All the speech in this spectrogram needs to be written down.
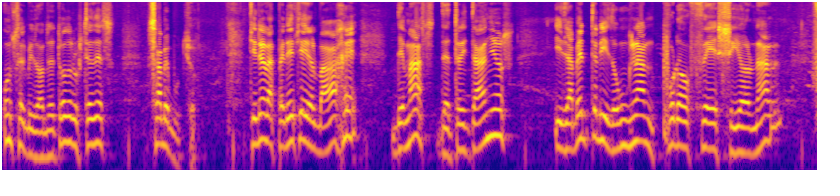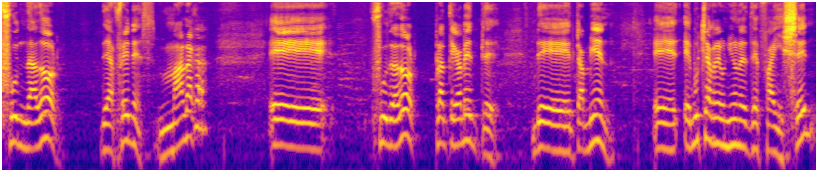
un servidor de todos ustedes sabe mucho. Tiene la experiencia y el bagaje de más de 30 años y de haber tenido un gran profesional, fundador de Afenes Málaga, eh, fundador prácticamente de también eh, en muchas reuniones de Faisen,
